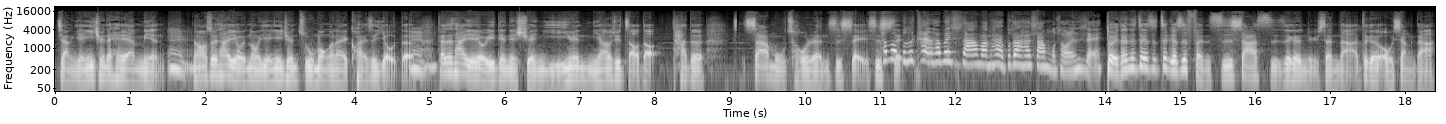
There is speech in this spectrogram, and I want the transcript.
讲演艺圈的黑暗面，嗯，然后所以他有那种演艺圈逐梦的那一块是有的，嗯，但是他也有一点点悬疑，因为你要去找到他的杀母仇人是谁，是谁？他们不是看着他被杀吗？他也不知道他杀母仇人是谁。对，但是这是这个是粉丝杀死这个女生的，这个偶像的，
